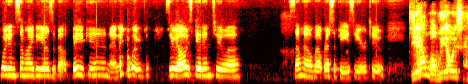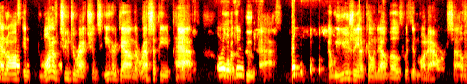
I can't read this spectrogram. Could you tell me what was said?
put in some ideas about bacon, and it would, see we always get into. Uh, somehow about recipes here too. Yeah, well, we always head off in one of two directions, either down the recipe path Or or, the the path. And we usually end up going down both within one hour. So,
